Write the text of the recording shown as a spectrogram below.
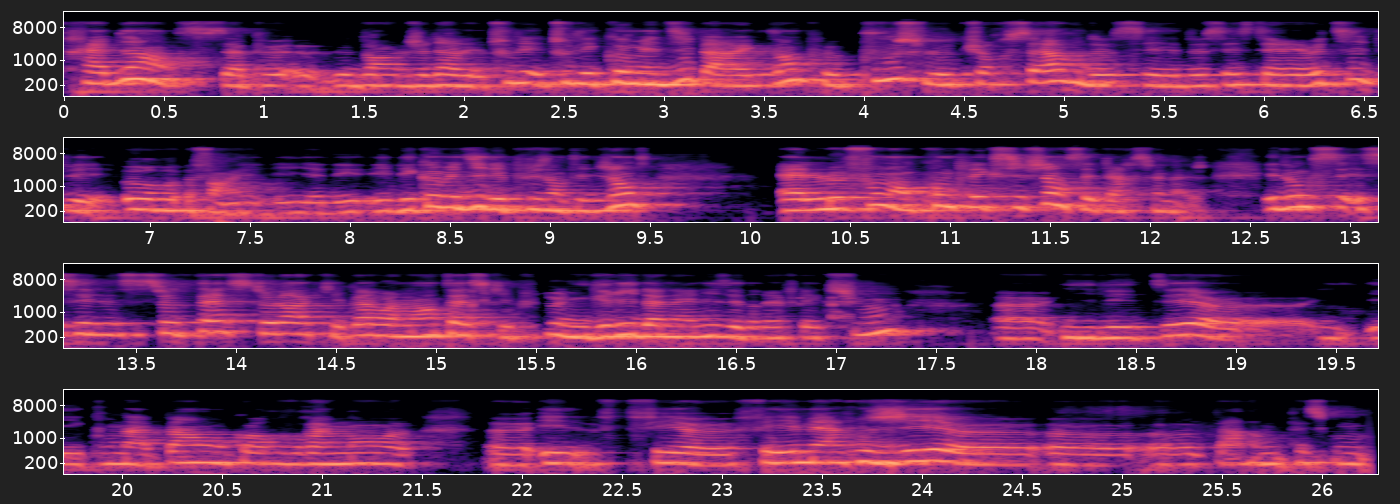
très bien. Ça peut, je veux dire, toutes les comédies, par exemple, poussent le curseur de ces, stéréotypes. Et, enfin, y a des, et les comédies les plus intelligentes elles le font en complexifiant ces personnages. Et donc, c'est ce test-là, qui n'est pas vraiment un test, qui est plutôt une grille d'analyse et de réflexion, euh, il était, euh, et qu'on n'a pas encore vraiment euh, fait, émerger parce qu'on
